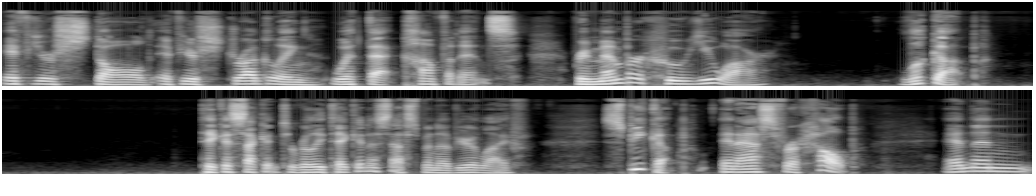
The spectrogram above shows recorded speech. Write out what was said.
if you're stalled, if you're struggling with that confidence, remember who you are, look up, take a second to really take an assessment of your life, speak up and ask for help and then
